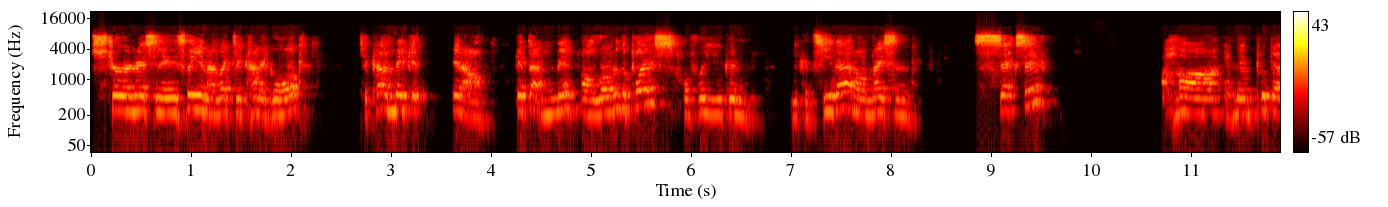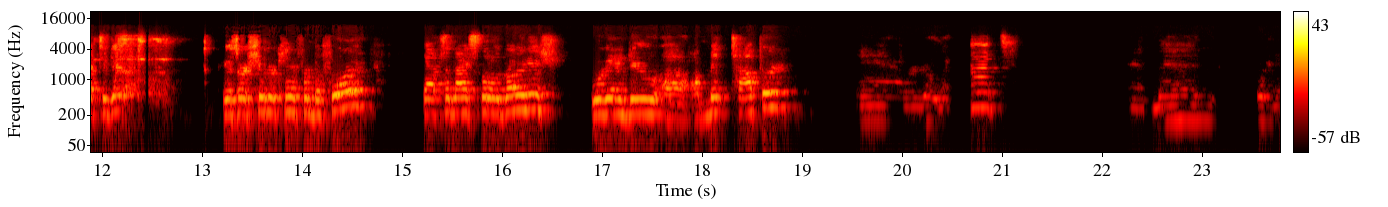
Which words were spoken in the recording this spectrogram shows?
stir nice and easily. And I like to kind of go up to kind of make it, you know, get that mint all over the place. Hopefully you can you can see that all nice and sexy. Uh, and then put that together. Here's our sugar cane from before. That's a nice little garnish. We're gonna do a, a mint topper. And we're gonna go like that. And then we're gonna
